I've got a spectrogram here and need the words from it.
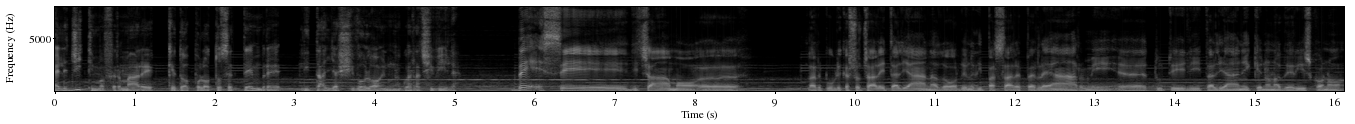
è legittimo affermare che dopo l'8 settembre l'Italia scivolò in una guerra civile? Beh, se diciamo eh, la Repubblica Sociale Italiana ad ordine di passare per le armi eh, tutti gli italiani che non aderiscono,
